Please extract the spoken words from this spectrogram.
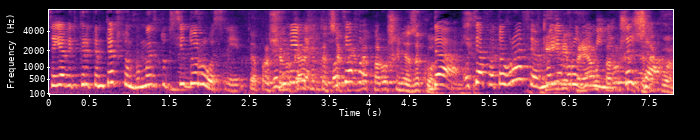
Це я відкритим текстом, бо ми тут всі дорослі. Те, про що ви кажете, це Оця пряме фо- порушення закону. Да, оця фотографія в В моєму розумінні це жах. закон.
